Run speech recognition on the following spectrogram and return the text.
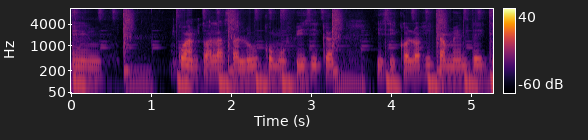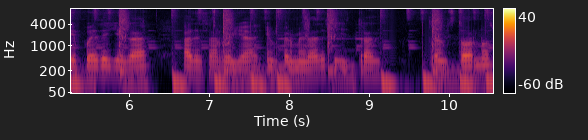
en cuanto a la salud como física y psicológicamente que puede llegar a desarrollar enfermedades y trastornos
